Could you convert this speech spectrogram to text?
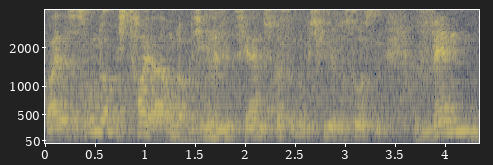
weil es ist unglaublich teuer, unglaublich ineffizient, frisst unglaublich viele Ressourcen. Wenn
